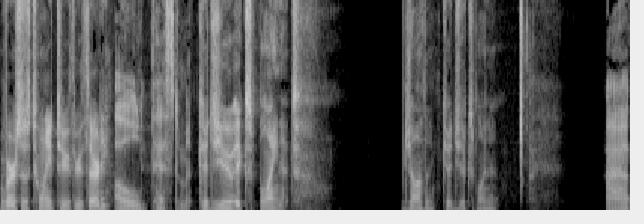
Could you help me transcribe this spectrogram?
verses 22 through 30. Old Testament. Could you explain it? Jonathan, could you explain it? I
